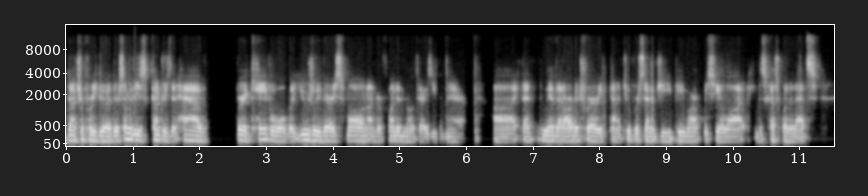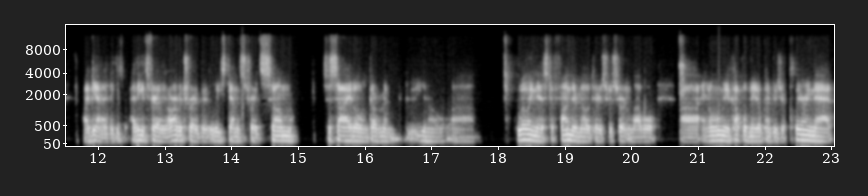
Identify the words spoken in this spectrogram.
Dutch are pretty good. There's some of these countries that have very capable, but usually very small and underfunded militaries even there. Uh, that we have that arbitrary kind of two percent of GDP mark. We see a lot. We can discuss whether that's again. I think it's I think it's fairly arbitrary, but at least demonstrates some societal and government you know uh, willingness to fund their militaries to a certain level, uh, and only a couple of NATO countries are clearing that.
